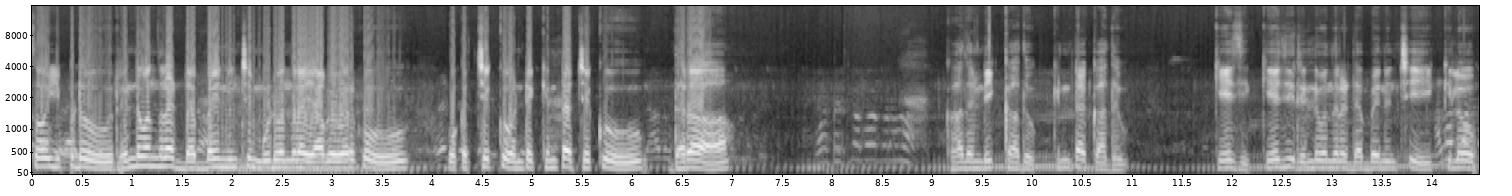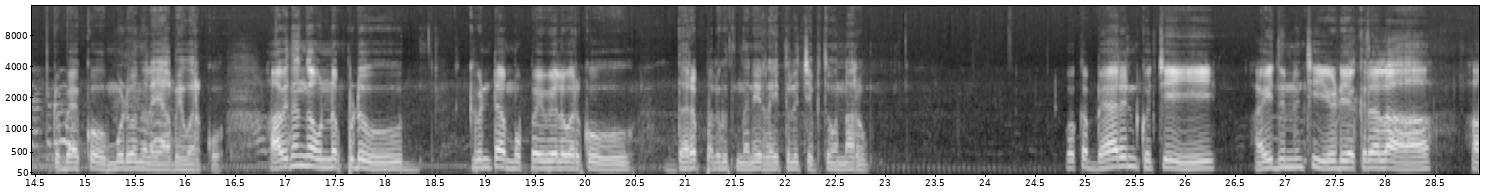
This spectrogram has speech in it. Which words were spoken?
సో ఇప్పుడు రెండు వందల డెబ్బై నుంచి మూడు వందల యాభై వరకు ఒక చెక్కు అంటే కింటా చెక్కు ధర కాదండి కాదు కింటా కాదు. కేజీ కేజీ రెండు వందల డెబ్బై నుంచి కిలో టొబాకో మూడు వందల యాభై వరకు. ఆ విధంగా ఉన్నప్పుడు క్వింటా ముప్పై వేల వరకు ధర పలుకుతుందని రైతులు చెబుతూ ఉన్నారు. ఒక బ్యారెన్కి వచ్చి ఐదు నుంచి ఏడు ఎకరాల ఆ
